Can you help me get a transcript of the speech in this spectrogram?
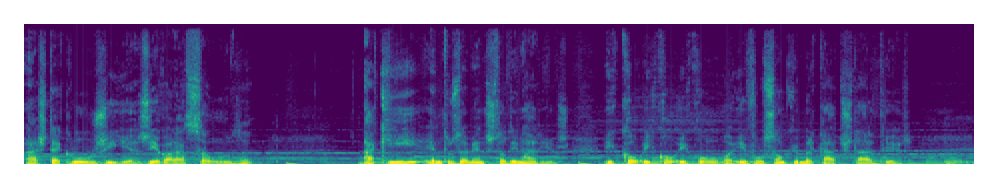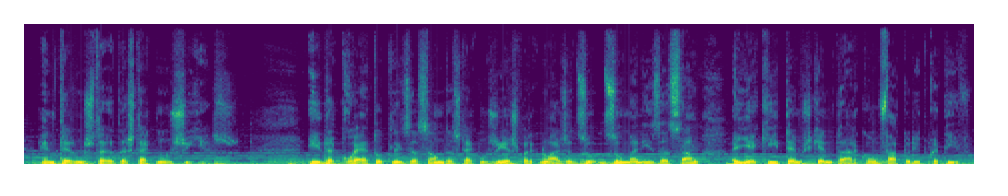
às tecnologias e agora à saúde, aqui entrosamentos extraordinários. E com, e, com, e com, a evolução que o mercado está a ter, em termos de, das tecnologias e da correta utilização das tecnologias para que não haja desumanização, aí aqui temos que entrar com o fator educativo.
